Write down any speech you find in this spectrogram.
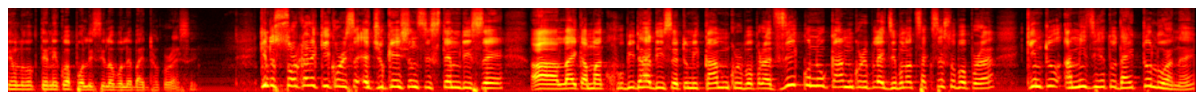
তেওঁলোকক তেনেকুৱা পলিচি ল'বলৈ বাধ্য কৰাইছে কিন্তু চৰকাৰে কি কৰিছে? এডুকেশ্যন ছিষ্টেম দিছে লাইক আমাক সুবিধা দিছে তুমি কাম কৰিব পাৰা যিকোনো কাম কৰি পেলাই জীৱনত ছাকচেছ হ'ব পাৰা। কিন্তু আমি যিহেতু দায়িত্ব লোৱা নাই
